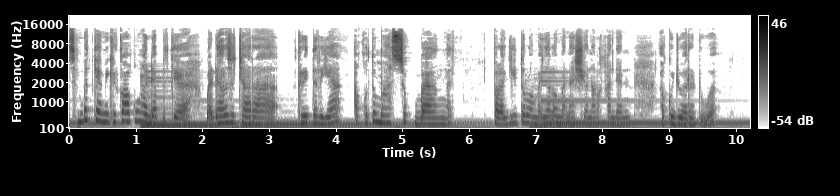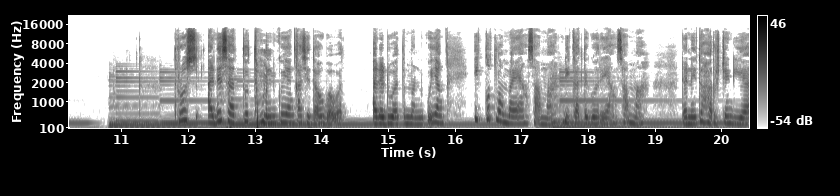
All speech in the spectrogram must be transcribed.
Sempet kayak mikir kok aku nggak dapet ya? Padahal secara kriteria aku tuh masuk banget. Apalagi itu lombanya lomba nasional kan dan aku juara dua. Terus ada satu temenku yang kasih tahu bahwa ada dua temanku yang ikut lomba yang sama di kategori yang sama dan itu harusnya dia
